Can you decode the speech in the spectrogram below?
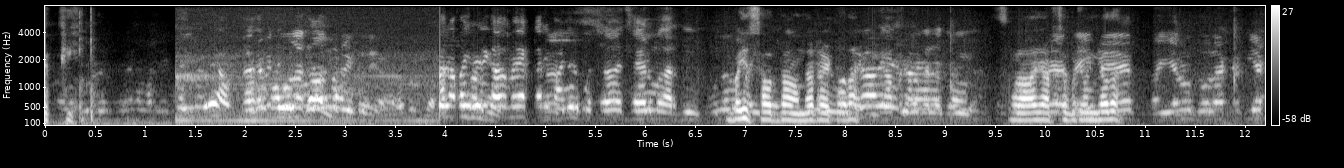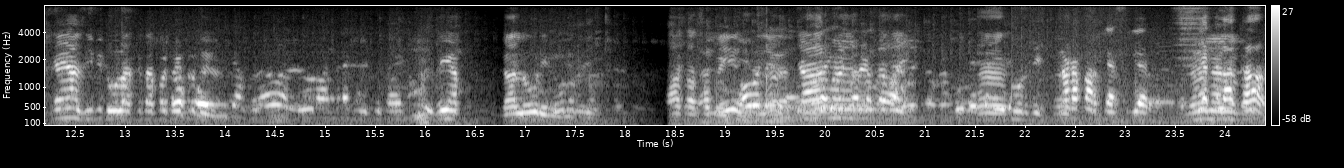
FE ਪਹਿਲਾਂ ਭਾਈ ਮੇਰੀ ਗੱਲ ਮੈਂ ਇੱਕ ਵਾਰੀ ਪੰਜ ਨੂੰ ਪੁੱਛਾਂ ਸੈਨ ਮਾਰਦੀ। ਬਈ ਸੌਦਾ ਹੁੰਦਾ ਟਰੈਕਟਰ ਦਾ। ਸਵਰਾਜ 855 ਦਾ। ਭਾਈਆਂ ਨੂੰ 2 ਲੱਖ ਰੁਪਇਆ ਕਿਹਾ ਸੀ ਵੀ 2 ਲੱਖ ਦਾ ਆਪਾਂ ਟਰੈਕਟਰ ਨਹੀਂ ਗੱਲ ਹੋ ਨਹੀਂ ਹੁੰਦੀ ਆ 735 ਚਾਰ ਮਾਡਲ ਟਰੈਕਟਰ ਦਾ ਭਾਈ ਨਾੜਾ ਭਰ ਕੇ 80000 ਇੱਕ ਲੱਖ ਆ।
